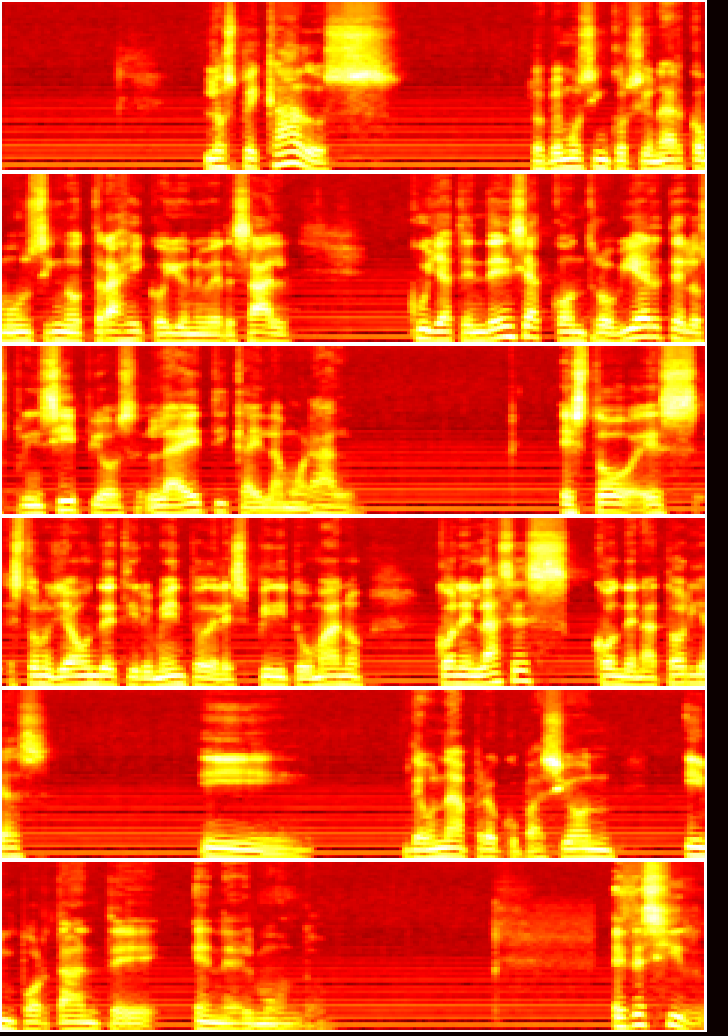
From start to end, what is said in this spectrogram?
Los pecados los vemos incursionar como un signo trágico y universal cuya tendencia controvierte los principios, la ética y la moral. Esto, es, esto nos lleva a un detrimento del espíritu humano con enlaces condenatorias y de una preocupación importante en el mundo. Es decir,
